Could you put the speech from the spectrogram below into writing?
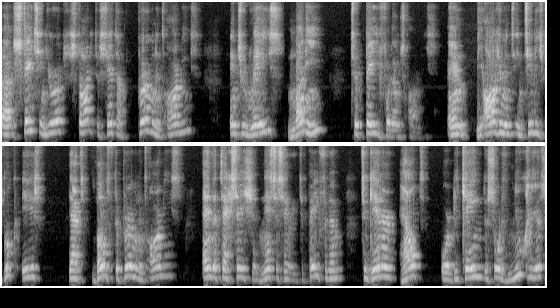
uh, states in Europe started to set up permanent armies and to raise money to pay for those armies. And the argument in Tilly's book is that both the permanent armies and the taxation necessary to pay for them together helped or became the sort of nucleus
